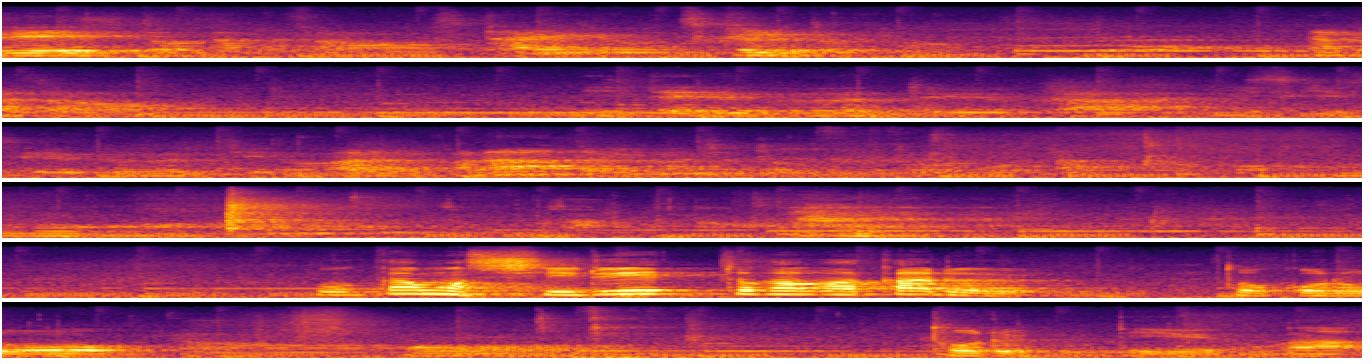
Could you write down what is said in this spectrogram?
影時となんかそのスタイルを作る時のなんかその似てる部分というか意識する部分っていうのがあるのかなと今ちょっと思ったんですけど。僕はもうシルエットが分かるところを取るっていうのが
